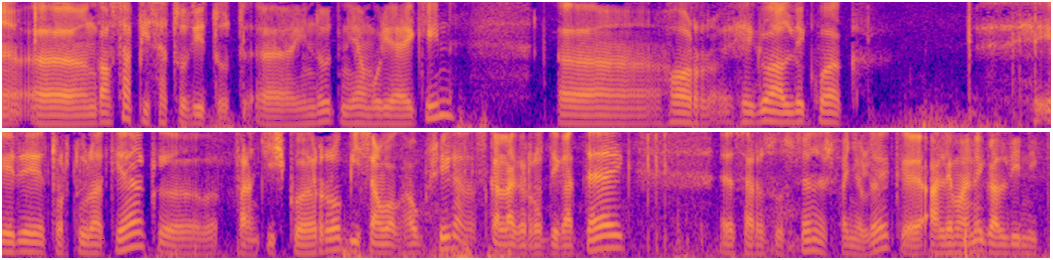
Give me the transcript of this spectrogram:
uh, gauza pizatu ditut, uh, indut, nian ekin, uh, hor, hego aldekoak ere torturatiak, uh, Frantzisko erro, bizangoak hausik, azkalak errotik ateik, uh, zarra zuzten, espainolek, uh, alemanek aldinik.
